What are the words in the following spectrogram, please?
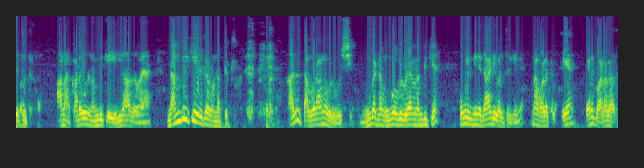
திட்டு ஆனா கடவுள் நம்பிக்கை இல்லாதவன் நம்பிக்கை இருக்கிறவனை திட்டுறான். அது தவறான ஒரு விஷயம். உங்க நம்- உங்களுக்கு வேற நம்பிக்கை? உங்களுக்கு நீங்க தாடி வளர்த்துருக்கீங்க நான் வளர்க்கல. ஏன்? எனக்கு வளராது.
